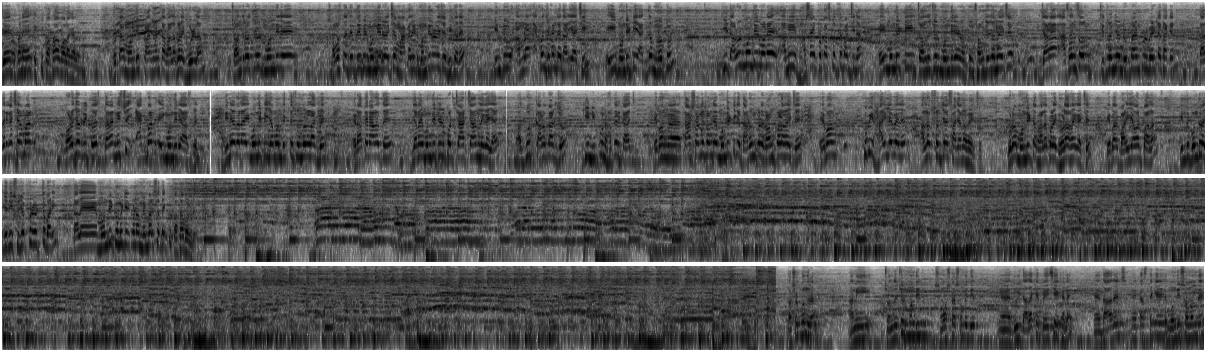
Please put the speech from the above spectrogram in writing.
যে ওখানে একটি কথাও বলা গেল না। গোটা মন্দির প্রাঙ্গণটা ভালো করে ঘুরলাম। চন্দ্রচূড় মন্দিরে সমস্ত দেবদেবীর মন্দির রয়েছে, মা কালীর মন্দিরও রয়েছে ভিতরে। কিন্তু আমরা এখন যেখানটায় দাঁড়িয়ে আছি, এই মন্দিরটি একদম নতুন। কি দারুণ মন্দির মানে আমি ভাষায় প্রকাশ করতে পারছি না। এই মন্দিরটি চন্দ্রচূড় মন্দিরে নতুন সংযোজন হয়েছে। যারা আসানসোল, চিত্তরঞ্জন রূপনারায়ণপুর বেল্টে থাকেন, তাদের কাছে আমার বড়জোর রিকোয়েস্ট তারা নিশ্চয়ই একবার এই মন্দিরে আসবেন। দিনের বেলা এই মন্দিরটি যেমন দেখতে সুন্দর লাগবে, রাতের আলোতে যেন এই মন্দিরটির উপর চার চাঁদ লেগে যায়। অদ্ভুত কারুকার্য, কি নিপুণ হাতের কাজ এবং তার সঙ্গে সঙ্গে মন্দিরটিকে দারুণ করে রং করা হয়েছে এবং খুবই হাই লেভেলের আলোকসজ্জায় সাজানো হয়েছে। পুরো মন্দিরটা ভালো করে ঘোরা হয়ে গেছে, এবার বাড়ি যাওয়ার পালা। কিন্তু বন্ধুরা, যদি সুযোগ করে উঠতে পারি, তাহলে মন্দির কমিটির কোনো মেম্বারের সাথে একটু কথা বলব। দর্শক বন্ধুরা আমি চন্দ্রচূড় মন্দির সংস্কার সমিতির দুই দাদাকে পেয়েছি এখানে। দাদাদের কাছ থেকে মন্দির সম্বন্ধে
